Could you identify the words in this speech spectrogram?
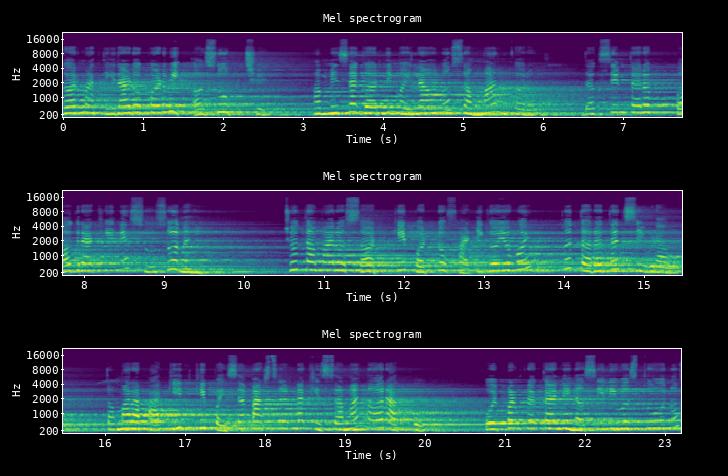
ઘરમાં તિરાડો પડવી અશુભ છે. હંમેશા ઘરની મહિલાઓનું સન્માન કરો. દક્ષિણ તરફ પગ રાખીને સૂસો નહીં. જો તમારો શર્ટ કે પટ્ટો ફાટી ગયો હોય, તો તરત જ સીવડાવો. તમારા પાકીટ કે પૈસા પાછળના ખિસ્સામાં ન રાખો. કોઈપણ પ્રકારની નશીલી વસ્તુઓનું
